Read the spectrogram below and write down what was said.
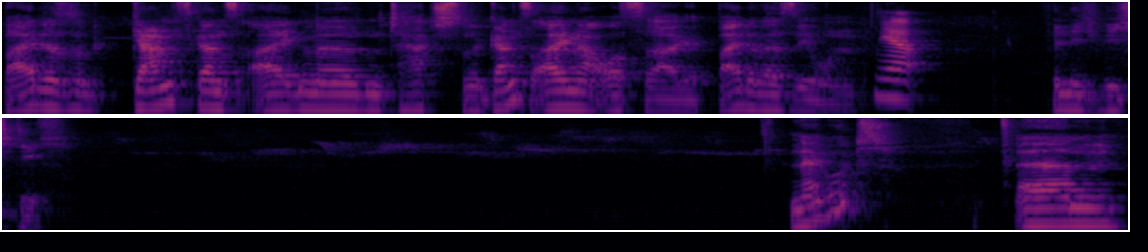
Beide so einen ganz, ganz eigenen Touch, so eine ganz eigene Aussage. Beide Versionen. Ja. Finde ich wichtig. Na gut. Ähm,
